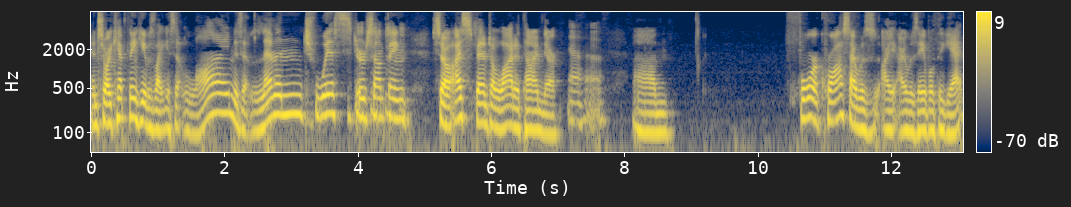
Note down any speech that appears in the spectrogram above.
and so I kept thinking it was like, is it lime? Is it lemon twist or something? So I spent a lot of time there. Uh-huh. Um, four across, I was I, I was able to get.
